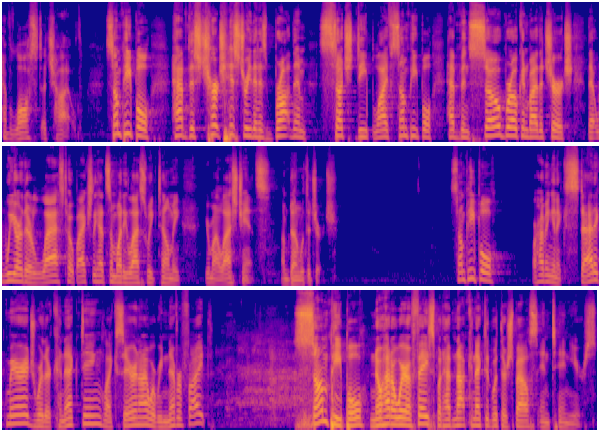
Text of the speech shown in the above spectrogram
have lost a child. Some people have this church history that has brought them such deep life. Some people have been so broken by the church that we are their last hope. I actually had somebody last week tell me, You're my last chance. I'm done with the church. Some people are having an ecstatic marriage where they're connecting, like Sarah and I, where we never fight. Some people know how to wear a face but have not connected with their spouse in 10 years.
